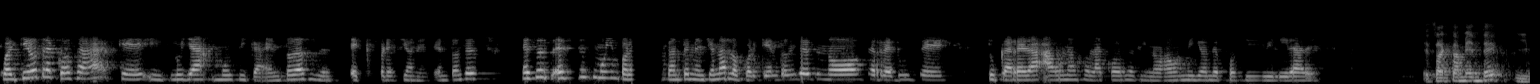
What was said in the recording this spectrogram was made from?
cualquier otra cosa que incluya música en todas sus expresiones. Entonces, eso es, eso es muy importante mencionarlo porque entonces no se reduce tu carrera a una sola cosa, sino a un millón de posibilidades. Exactamente, y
